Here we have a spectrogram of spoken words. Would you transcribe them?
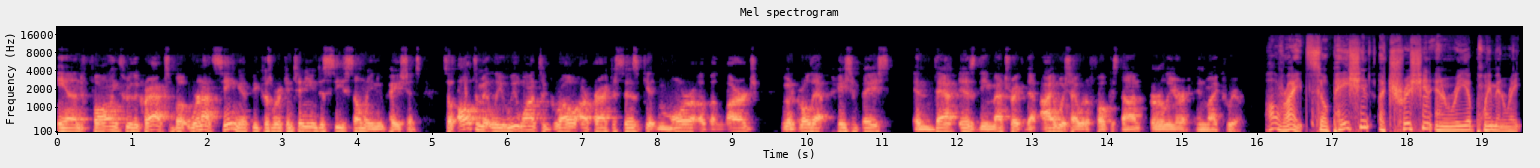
and falling through the cracks, but we're not seeing it because we're continuing to see so many new patients. So ultimately, we want to grow our practices, get more of a large, we want to grow that patient base and that is the metric that I wish I would have focused on earlier in my career. All right. So patient attrition and reappointment rate.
